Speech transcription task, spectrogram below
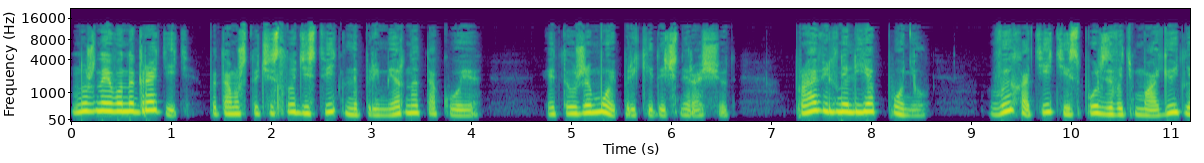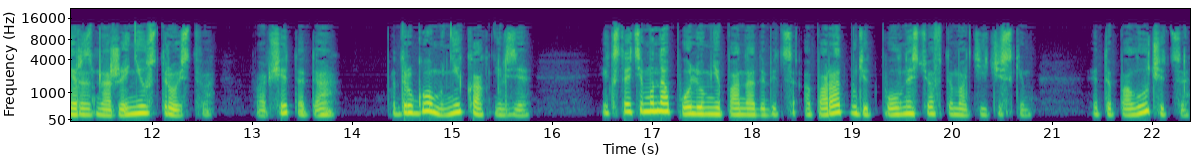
Нужно его наградить, потому что число действительно примерно такое. Это уже мой прикидочный расчёт. Правильно ли я понял? Вы хотите использовать магию для размножения устройства. Вообще-то да. По-другому никак нельзя. И, кстати, монополиум мне понадобится. Аппарат будет полностью автоматическим. Это получится,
